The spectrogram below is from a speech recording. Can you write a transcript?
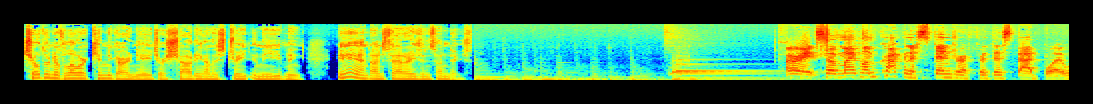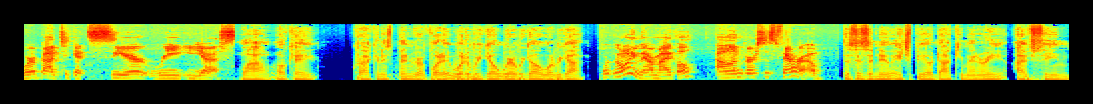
Children of lower kindergarten age are shouting on the street in the evening and on Saturdays and Sundays. All right, so Michael, I'm cracking a spindrift for this bad boy. We're about to get serious. Wow. Okay, cracking a spindrift. What? What do we go? Where are we going? What do we got? We're going there, Michael. Allen versus Farrow. This is a new HBO documentary. I've seen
